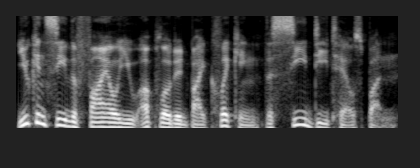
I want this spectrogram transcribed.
You can see the file you uploaded by clicking the See Details button.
